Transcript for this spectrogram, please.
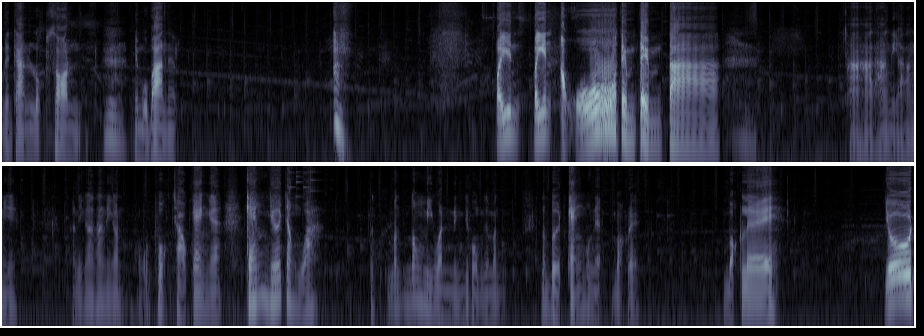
เรื่องการหลบซ่อนในหมู่บ้านนะครับปีนปีนเอาโอ้เต็มเต็มตา หาหาทางหนีหาทางนี้ทางนี้ก่อนทางนี้ก่อนโอ้พวกชาวแก๊งเงี้ย แก๊งเยอะจังวะมันมันต้องมีวันหนึ่งที่ผมจะมันระเบิดแก๊งพวกเนี้ยบอกเลย บอกเลยหยุด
